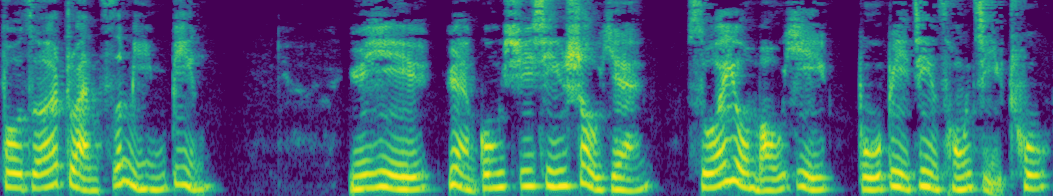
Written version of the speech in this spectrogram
否则转资民病。余亦愿公虚心受言，所有谋议不必尽从己出。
